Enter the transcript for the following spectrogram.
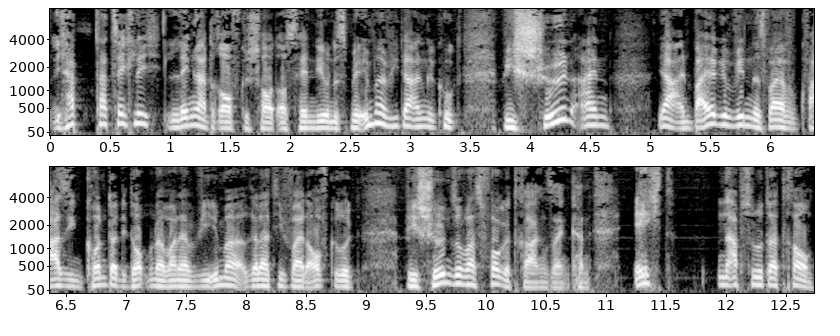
ich habe tatsächlich länger drauf geschaut aufs Handy und es mir immer wieder angeguckt, wie schön ein ja ein Ballgewinn, das war ja quasi ein Konter, die Dortmunder waren ja wie immer relativ weit aufgerückt, wie schön sowas vorgetragen sein kann. Echt ein absoluter Traum.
